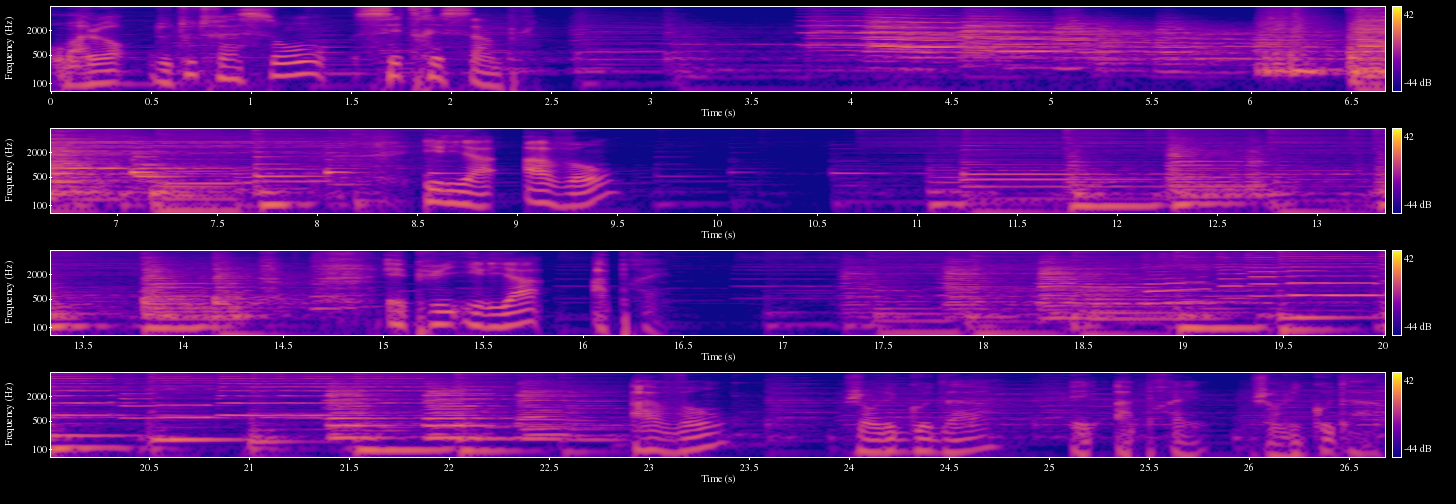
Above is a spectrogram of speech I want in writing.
Bon, alors, de toute façon, c'est très simple. Y a avant, et puis il y a après. Avant Jean-Luc Godard et après Jean-Luc Godard.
